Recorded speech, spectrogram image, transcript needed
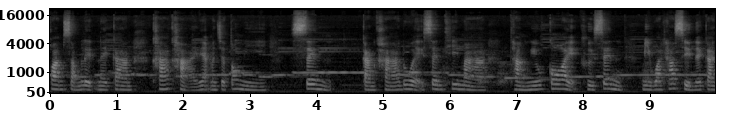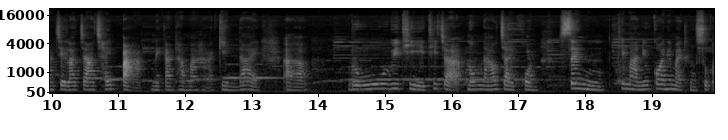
ความสำเร็จในการค้าขายเนี่ยมันจะต้องมีเส้นการค้าด้วย เส้นที่มาทางนิ้วก้อย คือเส้นมีวัฒนศิลป์ในการเจรจาใช้ปากในการทำมาหากินได้อ่า รู้วิธีที่จะโน้มน้าวใจคน เส้นที่มานิ้วก้อยนี่หมายถึงสุข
